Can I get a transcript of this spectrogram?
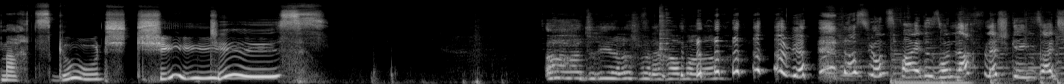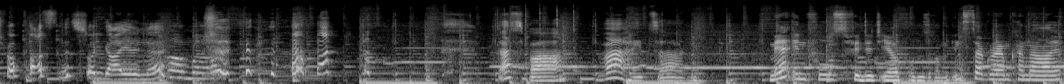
Macht's gut. Tschüss. Tschüss. Oh, Andrea, das war der Hammer. Dass wir uns beide so ein Lachflash gegenseitig verpassen, ist schon geil, ne? Hammer. Das war Wahrheit sagen. Mehr Infos findet ihr auf unserem Instagram-Kanal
